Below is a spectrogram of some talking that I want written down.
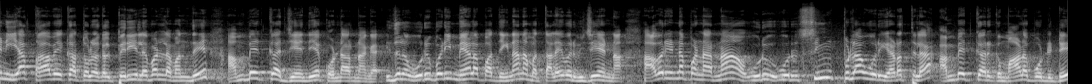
அணியாக தாவேக்கா தோழர்கள் பெரிய லெவலில் வந்து அம்பேத்கர் ஜெயந்தியை கொண்டாடினாங்க. இதில் ஒருபடி மேலே பார்த்தீங்கன்னா நம்ம தலைவர் விஜயண்ணா. அவர் என்ன பண்ணார்னா ஒரு ஒரு சிம்பிளாக ஒரு இடத்துல அம்பேத்கருக்கு மாலை போட்டுட்டு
